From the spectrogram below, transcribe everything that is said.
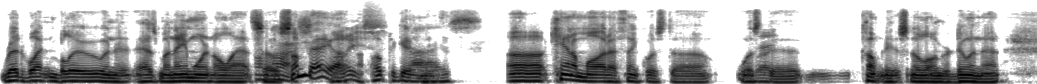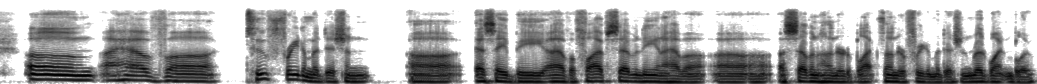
red, white, and blue, and it has my name on it and all that. Oh, So nice. someday I, I hope to get in there. nice. Uh, Canomod, I think, was the was Right. the company that's no longer doing that. Um, I have uh, two Freedom Edition uh, SAB. I have a 570 and I have a a, a 700, a Black Thunder Freedom Edition, red, white, and blue,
